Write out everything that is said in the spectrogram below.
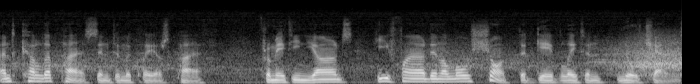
and curled a pass into McClair's path. From 18 yards, he fired in a low shot that gave Leighton no chance.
